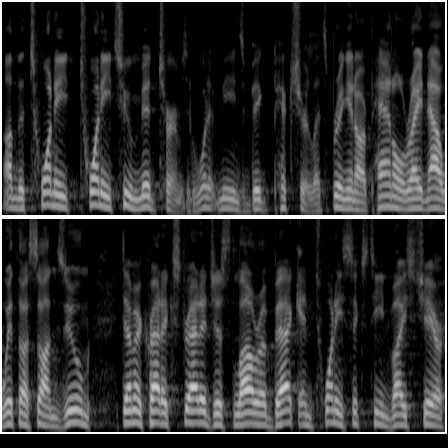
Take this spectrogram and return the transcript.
on the 2022 midterms and what it means big picture. Let's bring in our panel right now with us on Zoom Democratic strategist Laura Beck and 2016 vice chair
